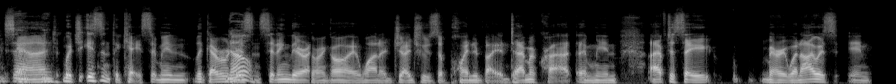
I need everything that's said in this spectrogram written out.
Exactly. And which isn't the case. I mean, the government no. isn't sitting there going, Oh, I want a judge who's appointed by a Democrat. I mean, I have to say, Mary, when I was in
